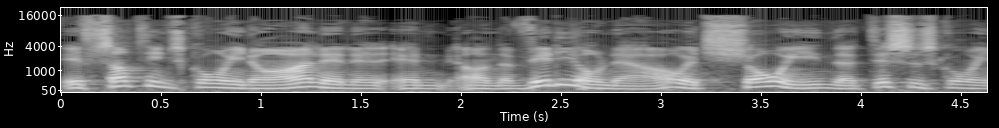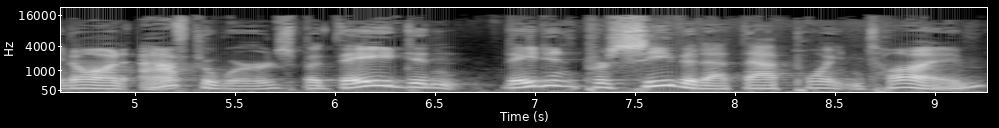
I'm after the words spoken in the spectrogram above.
if something's going on and, and on the video now it's showing that this is going on afterwards but they didn't they didn't perceive it at that point in time.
